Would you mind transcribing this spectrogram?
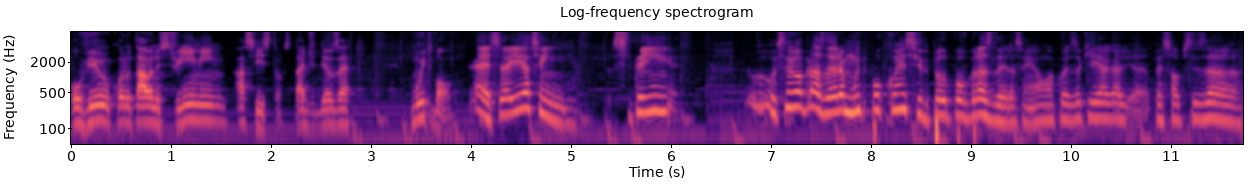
ou viu quando tava no streaming, assistam. Cidade de Deus é muito bom. É, isso aí, assim, se tem... O cinema brasileiro é muito pouco conhecido pelo povo brasileiro, assim, é uma coisa que o pessoal precisa,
